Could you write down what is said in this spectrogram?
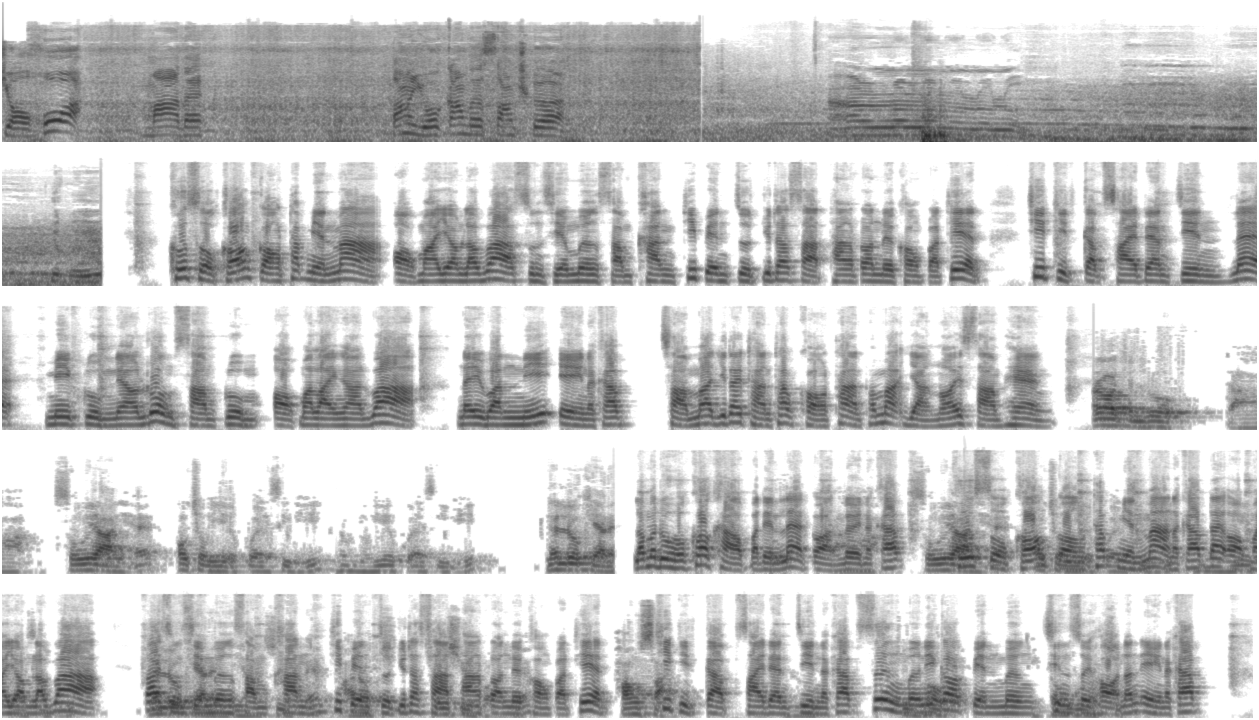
小货，妈的！当油缸的上车。啊噜噜噜噜噜。โฆษกของกองทัพเมียนมาออกมายอมรับว่าสูญเสียเมืองสำคัญที่เป็นจุดยุทธศาสตร์ทางตอนเหนือของประเทศ ที่ติดกับชายแดนจีนและมีกลุ่มแนวร่วม 3 กลุ่มออกมารายงานว่า ในวันนี้เองนะครับ สามารถยึดได้ฐานทัพของทหารพม่าอย่างน้อย 3 แห่งรอจนรู ဒါဆိုရရဲ့အုပ်ချုပ်ရေးအဖွဲ့အစည်းတွေလူမျိုးရေးအဖွဲ့အစည်းတွေလက်လွတ်ခဲ့ရတဲ့ เรามาดูหัวข้อข่าวประเด็นแรกก่อนเลยนะครับ ဆိုရ โฆษกของกองทัพเมียนมานะครับได้ออกมายอมรับว่าได้สูญเสียเมืองสำคัญ ที่เป็นจุดยุทธศาสตร์ทางตอนเหนือของประเทศ ဟောင်းစာ ที่ติดกับชายแดนจีนนะครับ ซึ่งเมืองนี้ก็เป็นเมืองชินซุยหอนั่นเองนะครับ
